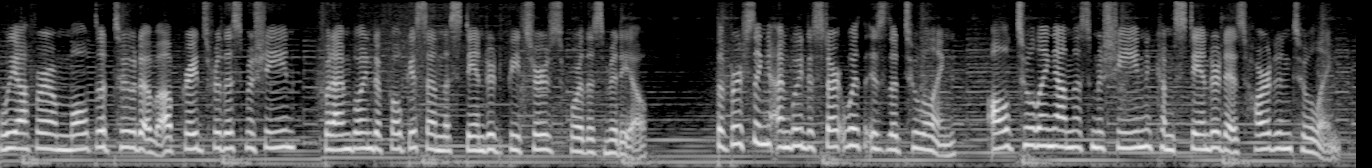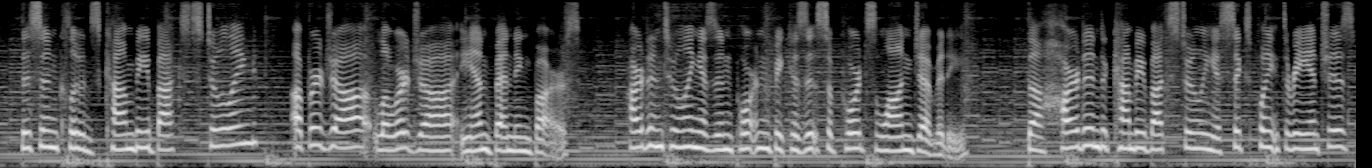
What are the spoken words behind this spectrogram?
We offer a multitude of upgrades for this machine, but I'm going to focus on the standard features for this video. The first thing I'm going to start with is the tooling. All tooling on this machine comes standard as hardened tooling. This includes combi boxed tooling, upper jaw, lower jaw, and bending bars. Hardened tooling is important because it supports longevity. The hardened combi box tooling is 6.3 inches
